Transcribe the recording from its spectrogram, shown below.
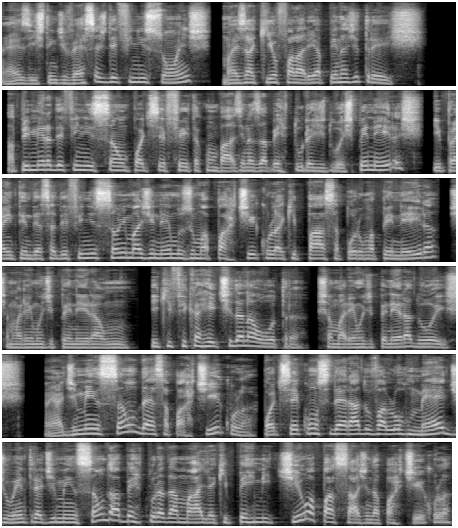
É, existem diversas definições, mas aqui eu falarei apenas de três. A primeira definição pode ser feita com base nas aberturas de duas peneiras, e para entender essa definição, imaginemos uma partícula que passa por uma peneira, chamaremos de peneira 1, e que fica retida na outra, chamaremos de peneira 2. A dimensão dessa partícula pode ser considerado o valor médio entre a dimensão da abertura da malha que permitiu a passagem da partícula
